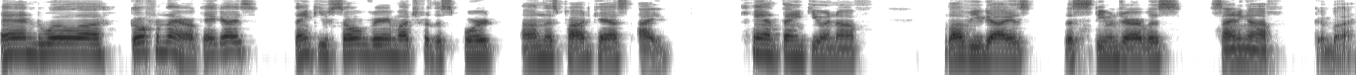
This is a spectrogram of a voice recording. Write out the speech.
and we'll uh, go from there. Okay, guys. Thank you so very much for the support on this podcast. I can't thank you enough. Love you guys. This is Steven Gervais signing off. Goodbye.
